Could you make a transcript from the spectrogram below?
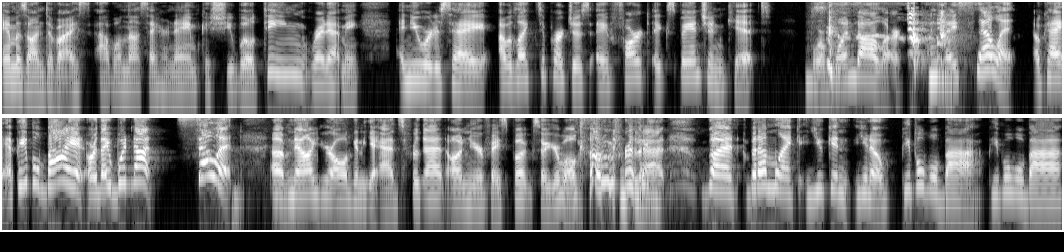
Amazon device, I will not say her name because she will ding right at me, and you were to say, I would like to purchase a fart expansion kit for one dollar. they sell it, okay, and people buy it, or they would not sell it. Um, now you're all going to get ads for that on your Facebook, so you're welcome for that. But but I'm like, you can, you know, people will buy. People will buy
